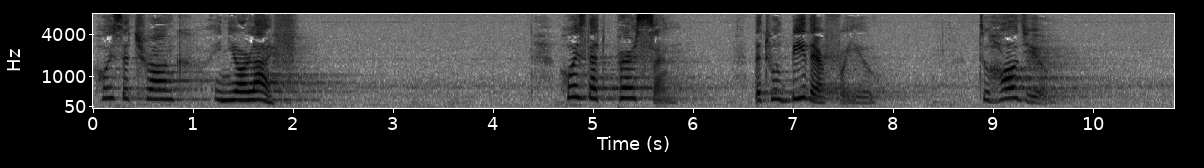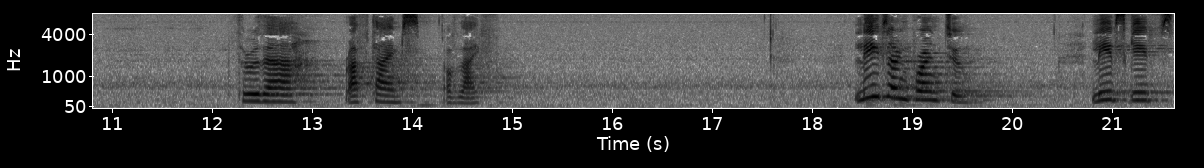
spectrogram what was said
Who is the trunk in your life? Who is that person that will be there for you to hold you through the rough times of life. Leaves are important too. Leaves gives,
